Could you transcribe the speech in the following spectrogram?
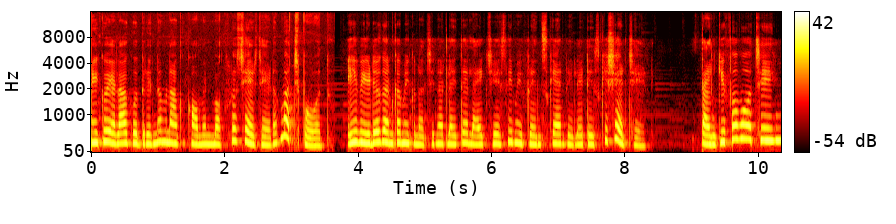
మీకు ఎలా కుదిరిందో నాకు కామెంట్ బాక్స్లో షేర్ చేయడం మర్చిపోవద్దు. ఈ వీడియో కనుక మీకు నచ్చినట్లయితే లైక్ చేసి మీ ఫ్రెండ్స్కి అండ్ రిలేటివ్స్కి షేర్ చేయండి. Thank you for watching.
